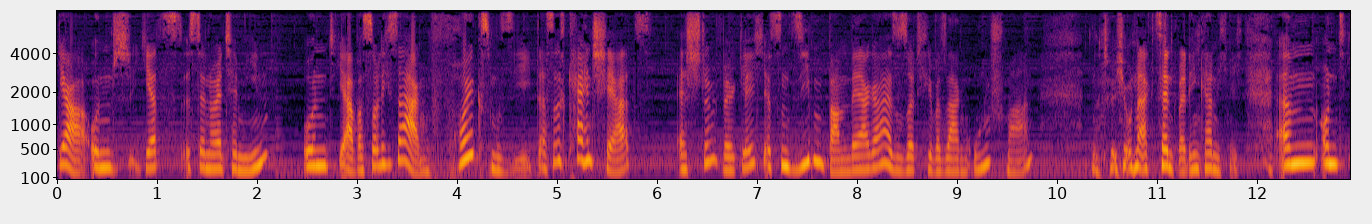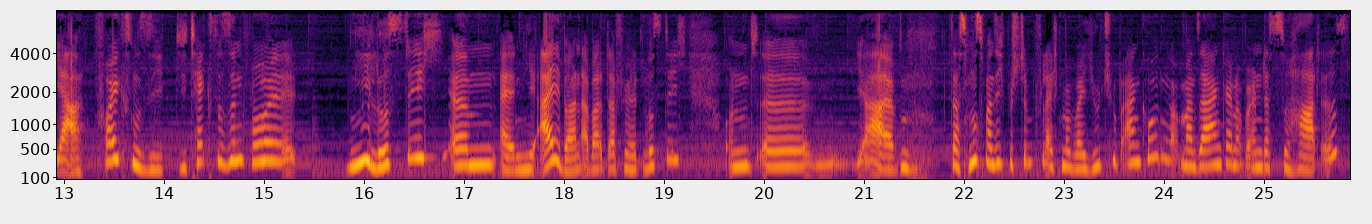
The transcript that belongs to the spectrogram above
Ja, und jetzt ist der neue Termin. Und ja, was soll ich sagen? Volksmusik, das ist kein Scherz. Es stimmt wirklich. Es sind sieben Bamberger, also sollte ich lieber sagen, ohne Schmarrn. Natürlich ohne Akzent, weil den kann ich nicht. Ähm, und ja, Volksmusik. Die Texte sind wohl nie lustig, ähm, äh, nie albern, aber dafür halt lustig. Und äh, ja, das muss man sich bestimmt vielleicht mal bei YouTube angucken, ob man sagen kann, ob einem das zu hart ist.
